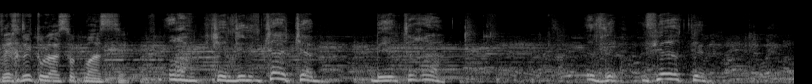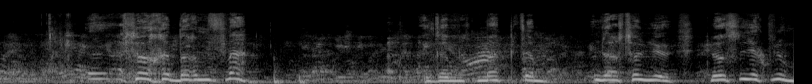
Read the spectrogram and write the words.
והחליטו לעשות מעשה. כשנמצא שם, ביד שרה, אז שאלתם, עשו לך בר מצווה? גם מה פתאום? לא עשו לי, לא עשו לי כלום.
